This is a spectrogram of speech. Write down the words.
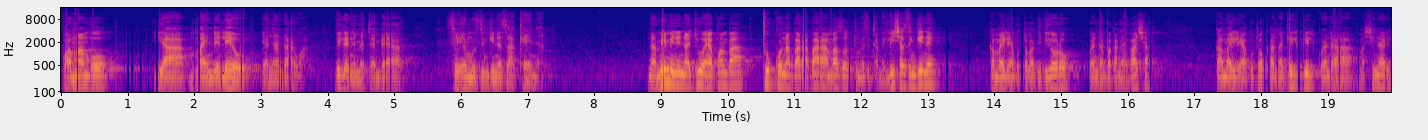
kwa mambo ya maendeleo ya Nyandarua, vile nimetembea sehemu zingine za Kenya. Na mimi ninajua ya kwamba tuko na barabara ambazo tumezikamilisha zingine, kama ile ya kutoka Githioro kwenda mpaka Naivasha, kama ile ya kutoka na Gilgil kwenda Mashinari,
